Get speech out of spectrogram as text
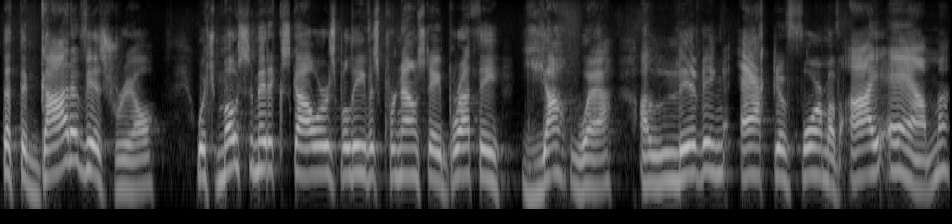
that the God of Israel, which most Semitic scholars believe is pronounced a breathy Yahweh, a living, active form of I am,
